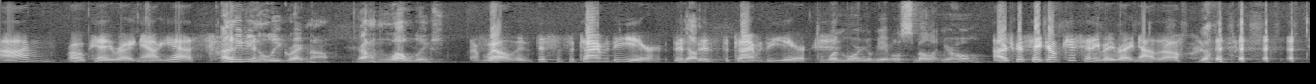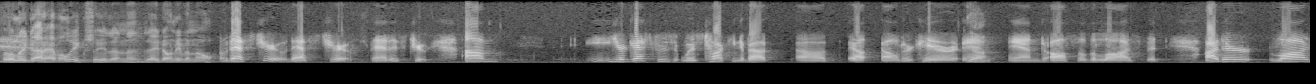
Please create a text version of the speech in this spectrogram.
I'm okay right now. Yes. I'm eating a leek right now. I don't love leeks. Well, this, this is the time of the year. This Yep. is the time of the year. One morning you'll be able to smell it in your home. I was going to say, don't kiss anybody right now, though. No. Well, they got to have a leek. see, then they don't even know. Oh, that's true. That's true. That is true. Um, your guest was was talking about uh, el- elder care and Yeah. and also the laws that are there laws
